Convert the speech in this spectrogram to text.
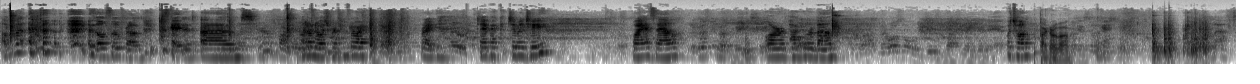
Up it is also from Missguided and I don't know which perfume to wear. Right. Do pick Jimmy Choo? YSL or Paco Rabanne? Which one? Paco Rabanne. Okay. Left.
